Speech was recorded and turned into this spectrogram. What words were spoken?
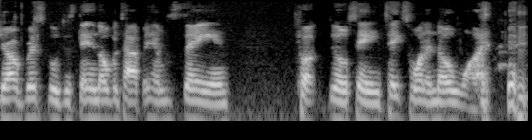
Gerald Brisco just standing over top of him saying, you know, saying takes one to know one.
